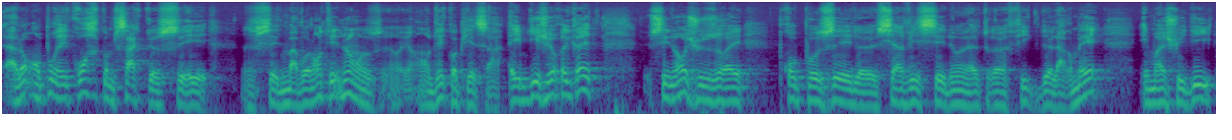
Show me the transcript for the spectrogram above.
Alors on pourrait croire comme ça que c'est de ma volonté. Non, on devait ça. Et il me dit, je regrette, sinon je vous aurais proposé le service cinématographique de l'armée. Et moi je lui dis,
